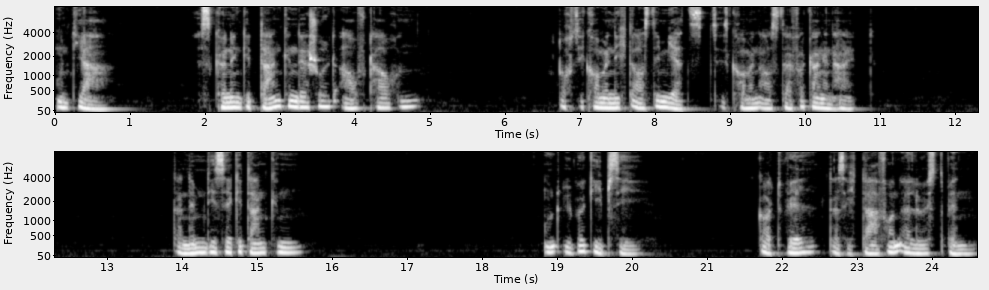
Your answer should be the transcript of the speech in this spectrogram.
Und ja, es können Gedanken der Schuld auftauchen, doch sie kommen nicht aus dem Jetzt, sie kommen aus der Vergangenheit. Dann nimm diese Gedanken und übergib sie. Gott will, dass ich davon erlöst bin.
